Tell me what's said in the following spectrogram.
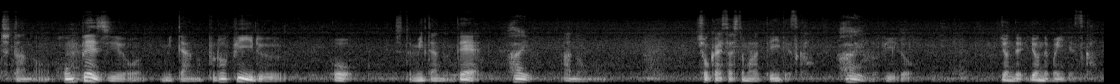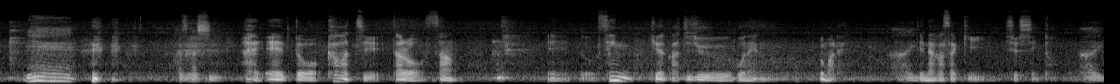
ちょっとあのホームページを見てあのプロフィールをちょっと見たのではい。あの紹介させてもらっていいですか？はいプ。ロフィールを読んで読んでもいいですか？ええ。恥ずかしい。はいえーっと河内太郎さんえーっと1985年生まれはいで。長崎出身とはい。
